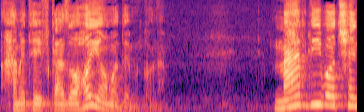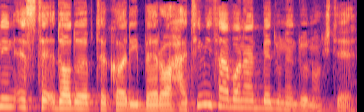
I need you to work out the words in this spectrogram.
همه طیف غذاهایی آماده می کنم مردی با چنین استعداد و ابتکاری به راحتی می تواند بدون دو نکته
